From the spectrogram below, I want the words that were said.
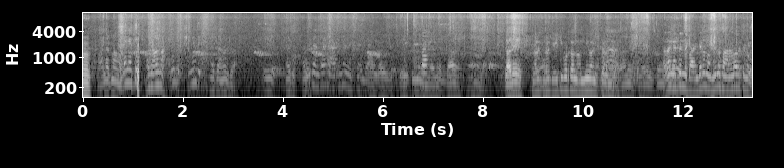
ഉം. അതെ. നിങ്ങൾ നിങ്ങൾ കയറ്റി കൊടുത്താൽ നന്ദി കാണിക്കണം അതങ്ങനെ തന്നെ ഭയങ്കര. നന്ദിയുള്ള സാധനങ്ങളാണ് പറ്റുന്നത്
